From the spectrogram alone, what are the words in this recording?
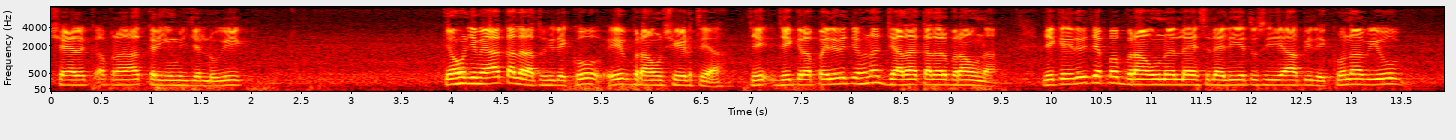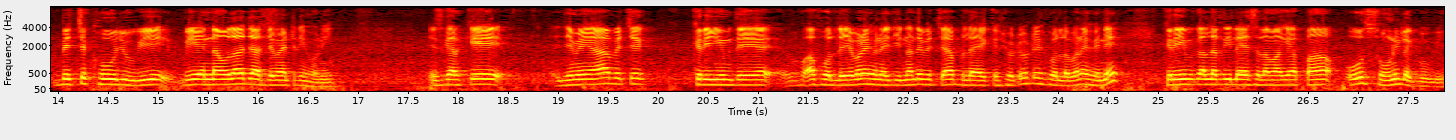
ਸ਼ਾਇਦ ਆਪਣਾ ਆਹ ਕਰੀਮ ਹੀ ਚੱਲੂਗੀ। ਕਿਉਂ? ਜਿਵੇਂ ਆਹ ਕਲਰ ਆ, ਤੁਸੀਂ ਦੇਖੋ, ਇਹ ਬਰਾਊਨ ਸ਼ੇਡ ਤੇ ਆ। ਜੇ, ਜੇਕਰ ਆਪਾਂ ਇਹਦੇ ਵਿੱਚ ਹਨਾ ਜ਼ਿਆਦਾ ਕਲਰ ਬਰਾਊਨ ਆ, ਜੇਕਰ ਇਹਦੇ ਵਿੱਚ ਆਪਾਂ ਬਰਾਊਨ ਲੈਸ ਲੈ ਲਈਏ, ਤੁਸੀਂ ਆਪ ਹੀ ਦੇਖੋ ਨਾ ਵੀ ਉਹ ਵਿੱਚ ਖੋ ਜੂਗੀ, ਵੀ ਇੰਨਾ ਉਹਦਾ ਜੱਜਮੈਂਟ ਨਹੀਂ ਹੋਣੀ। ਇਸ ਕਰਕੇ ਜਿਵੇਂ ਆ ਵਿੱਚ ਕਰੀਮ ਦੇ ਆ ਫੁੱਲ ਜਿਹੇ ਬਣੇ ਹੋਏ ਨੇ, ਜਿਨ੍ਹਾਂ ਦੇ ਵਿੱਚ ਆ ਬਲੈਕ ਛੋਟੇ ਛੋਟੇ ਫੁੱਲ ਬਣੇ ਹੋਏ ਨੇ ਕਰੀਮ ਕਲਰ ਦੀ ਲੈਸ ਲਵਾਂਗੇ ਆਪਾਂ, ਉਹ ਸੋਹਣੀ ਲੱਗੂਗੀ।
